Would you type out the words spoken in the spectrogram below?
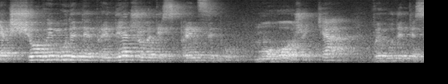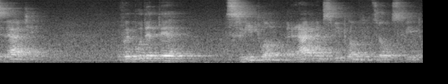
якщо ви будете придержуватись принципу мого життя, ви будете святі. Ви будете світлом, реальним світлом для цього світу.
